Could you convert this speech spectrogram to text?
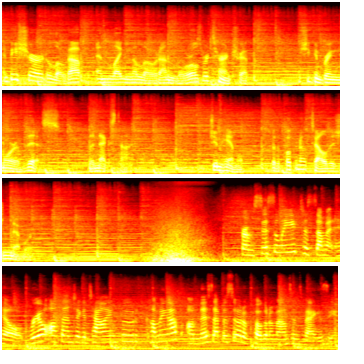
And be sure to load up and lighten the load on Laurel's return trip she can bring more of this the next time. Jim Hamill for the Pocono Television Network. From Sicily to Summit Hill, real authentic Italian food coming up on this episode of Pocono Mountains Magazine.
